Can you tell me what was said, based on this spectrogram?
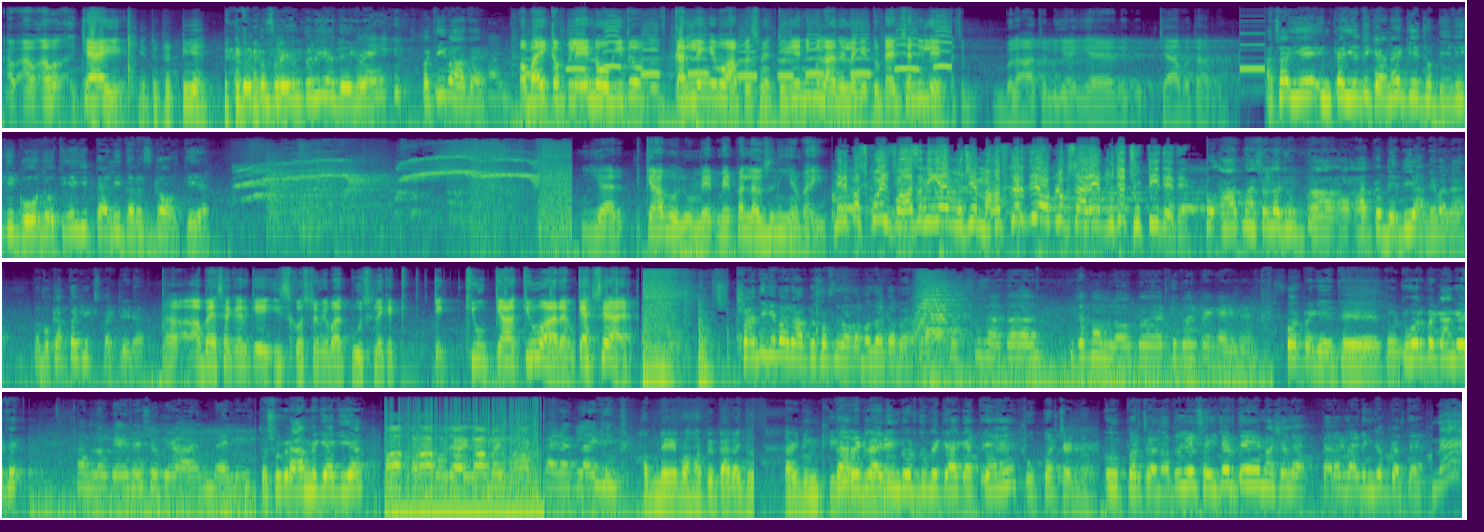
अब अब अब क्या है ये? ये तो टट्टी है। कोई कंप्लेन तो नहीं है? देख ले। पक्की बात है। और भाई कंप्लेन होगी तो कर लेंगे वो आपस में। तुझे नहीं बुलाने लगे तू टेंशन नहीं ले। ऐसे बुला तो लिया ही है लेकिन क्या पता। अच्छा ये इनका ये भी कहना है कि जो बीवी की गोद होती है ये पहली दरसगाह होती है। यार क्या बोलूँ? मेरे मेरे पास लफ्ज नहीं है भाई। मेरे पास कोई अल्फाज नहीं है मुझे माफ़ कर दे आप लोग सारे मुझे छुट्टी दे दें। तो आप माशाल्लाह जो आ, आ, आपका बेबी आने वाला है तो वो कब तक एक्सपेक्टेड है? हाँ, अब ऐसा करके इस क्वेश्चन के बाद पूछ ले कि, कि क्यों क्या क्यों आ रहा है? कैसे आया? शादी के बाद आपको सबसे ज़्यादा मज़ा कब आया? सबसे ज़्यादा जब हम लोग टूर पे गए थे। टूर पे गए थे तो टूर पे कहाँ गए थे? हम लोग गए थे शुक्रान वैली। तो शुक्रान में क्या किया? खराब हो जाएगा मैं पैराग्लाइडिंग। हमने वहाँ पे पैराग्लाइडिंग की। पैराग्लाइडिंग को उर्दू में क्या कहते हैं? ऊपर चढ़ना। ऊपर चढ़ना। तो ये सही चढ़ते हैं माशाल्लाह। पैराग्लाइडिंग जब करते हैं। मैं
